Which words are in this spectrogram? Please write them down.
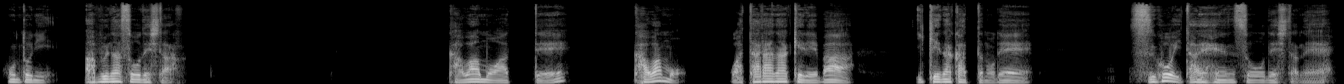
本当に危なそうでした。川もあって、川も渡らなければいけなかったので、すごい大変そうでしたね。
